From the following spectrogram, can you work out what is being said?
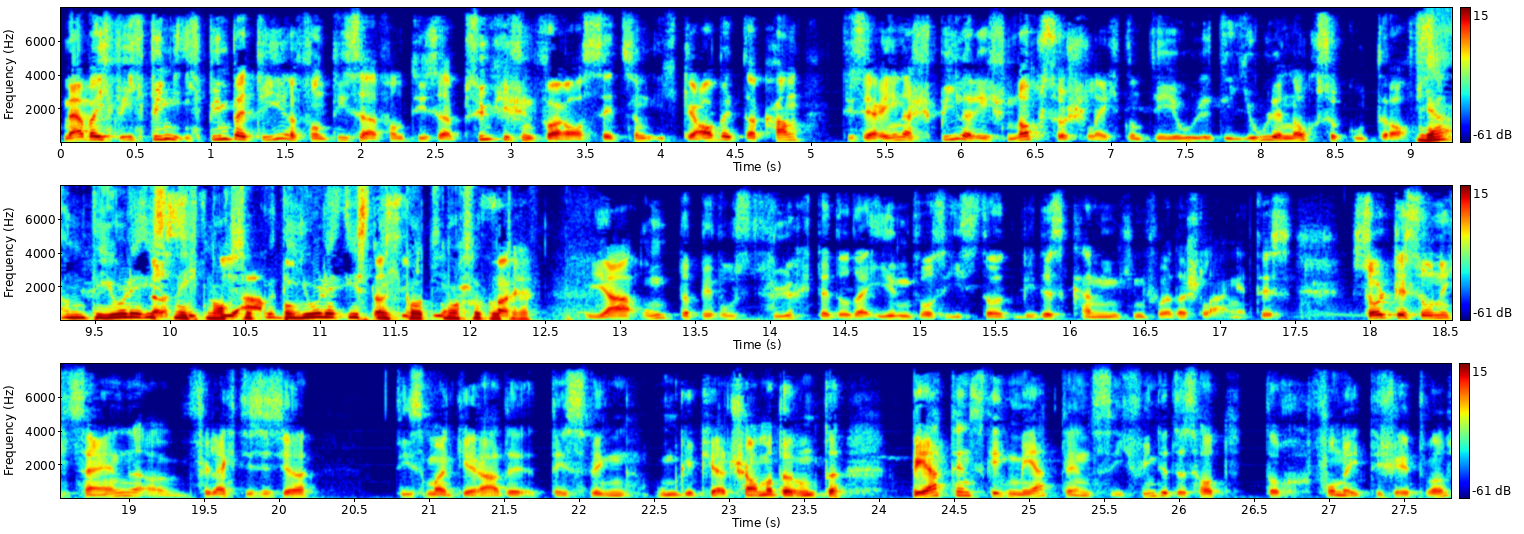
Nein, aber ich, ich, bin, ich bin bei dir von dieser, von dieser psychischen Voraussetzung. Ich glaube, da kann die Serena spielerisch noch so schlecht und die Jule, die Jule noch so gut drauf. Ja, und die Jule ist nicht noch so gut. Die Jule ist nicht Gott noch so gut drauf. Ja, unterbewusst fürchtet oder irgendwas ist dort, wie das Kaninchen vor der Schlange. Das sollte so nicht sein. Vielleicht ist es ja diesmal gerade deswegen umgekehrt. Schauen wir darunter. Bertens gegen Mertens. Ich finde, das hat doch phonetisch etwas.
